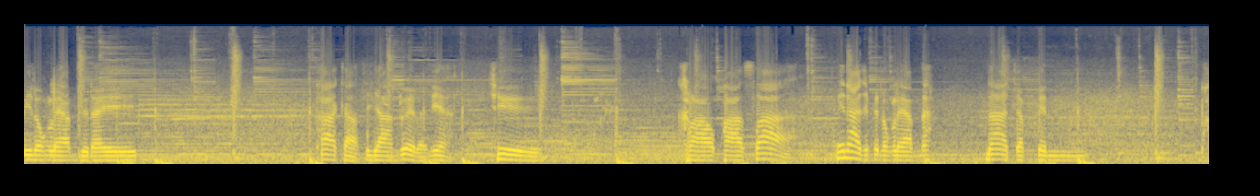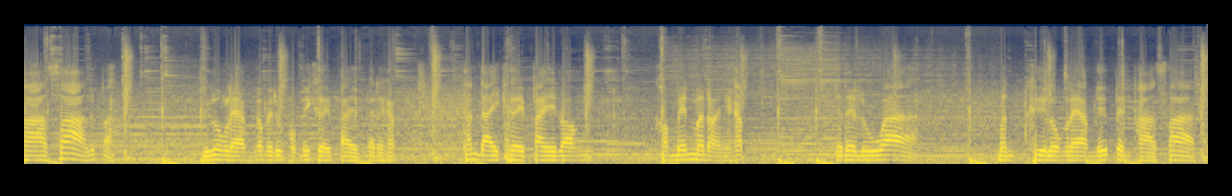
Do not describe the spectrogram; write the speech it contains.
มีโรงแรมอยู่ในท่าอากาศยานด้วยเหรอเนี่ย ชื่อ คราวพาซาไม่น่าจะเป็นโรงแรมนะ น่าจะเป็นพาซาหรือเปล่าหรือโรงแรมก็ไม่รู้ผมไม่เคยไปเหมือนกันนะครับ ท่านใดเคยไปลองคอมเมนต์มาหน่อยนะครับ จะได้รู้ว่ามันคือโรงแรมหรือเป็นพาซาครับ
